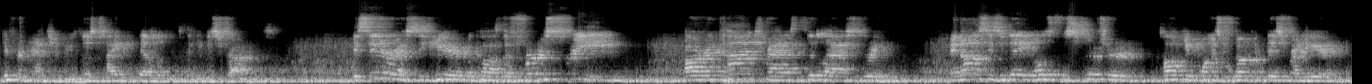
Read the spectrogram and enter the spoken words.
different attributes, those type of elements that he describes. It's interesting here because the first three are in contrast to the last three. And honestly, today, most of the scripture talking points will come from this right here.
